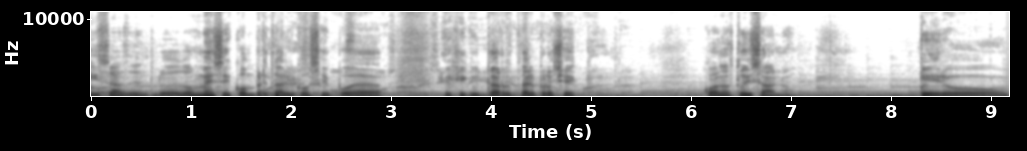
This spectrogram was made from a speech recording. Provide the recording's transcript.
quizás dentro de dos meses compre tal cosa y pueda ejecutar tal proyecto. Cuando estoy sano. Pero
